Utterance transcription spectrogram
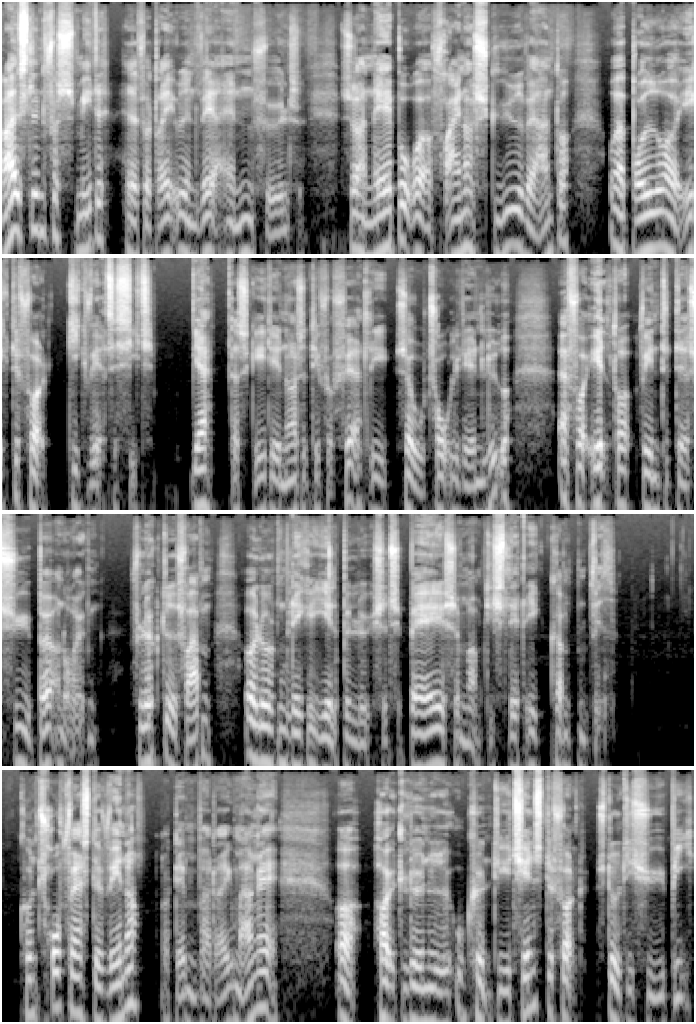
Redslen for smitte havde fordrevet en hver anden følelse, så naboer og frænder skyede hver andre, og at brødre og ægtefolk gik hver til sit. Ja, der skete end også det forfærdelige, så utroligt det end lyder, at forældre vendte deres syge børn ryggen, flygtede fra dem og lod dem ligge hjælpeløse tilbage, som om de slet ikke kom dem ved. Kun trofaste venner, og dem var der ikke mange af, og højt lønnede, ukyndige tjenestefolk stod de syge bi,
